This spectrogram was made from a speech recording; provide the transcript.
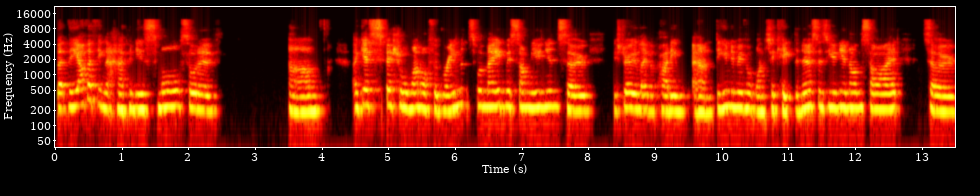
but the other thing that happened is small sort of um, I guess special one-off agreements were made with some unions. So the Australian Labor Party, um, the union movement wanted to keep the nurses union on side. So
